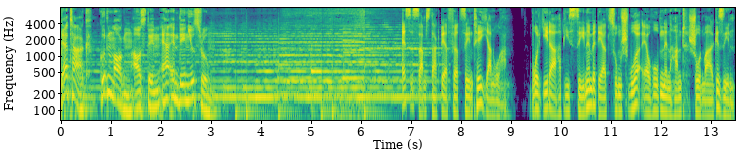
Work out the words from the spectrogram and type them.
Der Tag. Guten Morgen aus dem RND Newsroom. Es ist Samstag, der 14. Januar. Wohl jeder hat die Szene mit der zum Schwur erhobenen Hand schon mal gesehen.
